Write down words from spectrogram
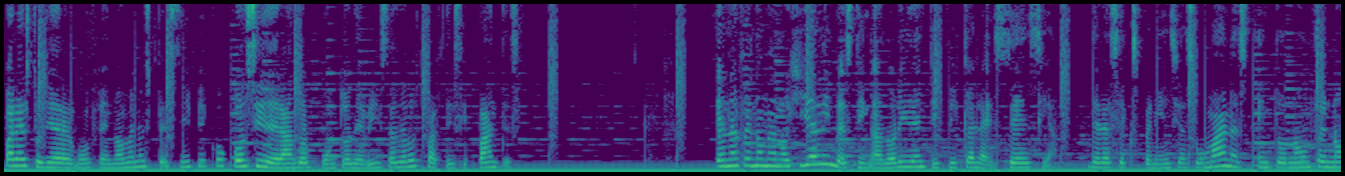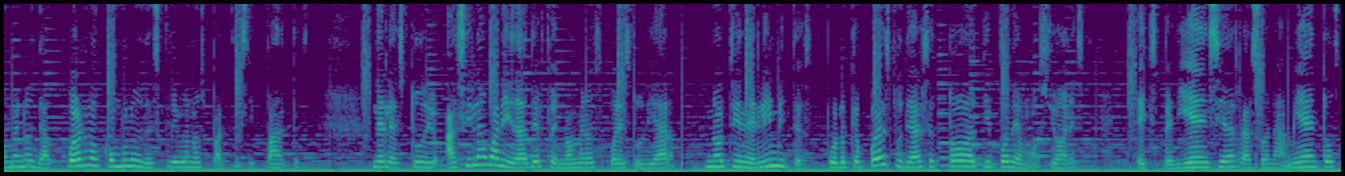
para estudiar algún fenómeno específico considerando el punto de vista de los participantes. En la fenomenología el investigador identifica la esencia de las experiencias humanas en torno a un fenómeno de acuerdo a cómo lo describen los participantes del estudio. Así la variedad de fenómenos por estudiar no tiene límites, por lo que puede estudiarse todo tipo de emociones, experiencias, razonamientos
